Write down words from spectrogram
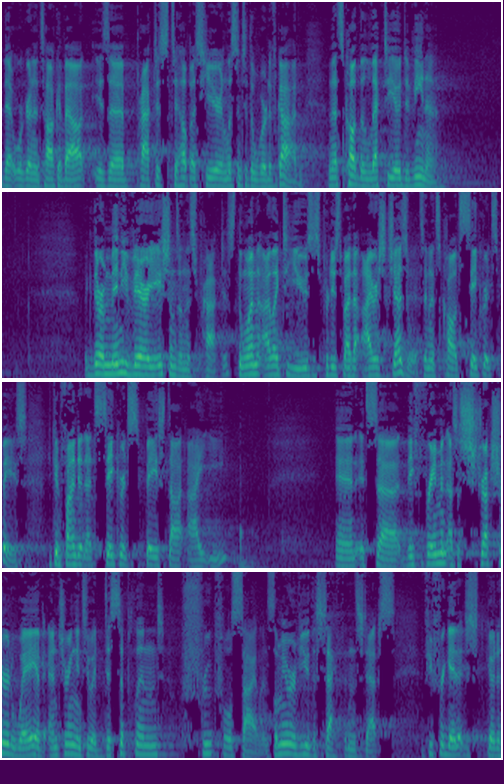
that we're going to talk about is a practice to help us hear and listen to the Word of God, and that's called the Lectio Divina. There are many variations on this practice. The one I like to use is produced by the Irish Jesuits, and it's called Sacred Space. You can find it at sacredspace.ie. And it's, uh, they frame it as a structured way of entering into a disciplined, fruitful silence. Let me review the seven steps if you forget it, just go to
